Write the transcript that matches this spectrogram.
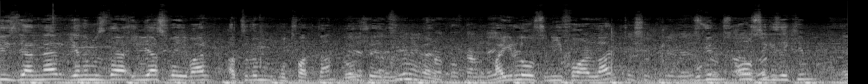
Sevgili izleyenler yanımızda İlyas Bey var. Atılım Mutfak'tan. Doğru Evet, söyledim değil mi efendim? Hayırlı olsun, iyi fuarlar. Teşekkür ederiz. Bugün çok sağ olun. 18 Ekim e,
